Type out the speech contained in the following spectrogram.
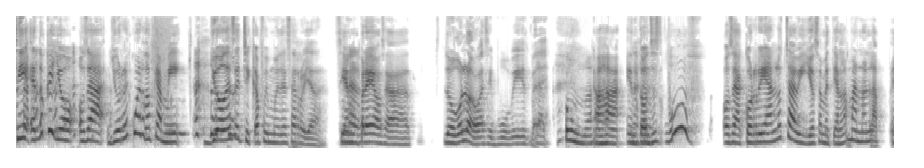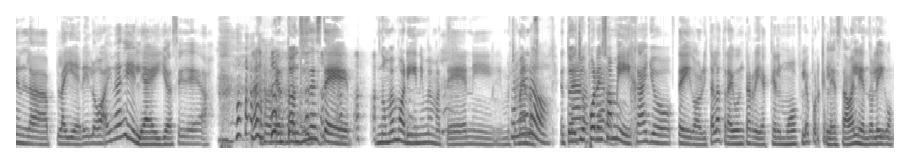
sí, es lo que yo, o sea, yo recuerdo que a mí, yo desde chica fui muy desarrollada. Siempre, o sea, luego, luego, así, boobies, ¿verdad? Pum, ajá. Ajá. Entonces, uff. O sea, corrían los chavillos, se metían la mano en la, en la playera y luego, ay, Bajilia, y yo así de, ah. Entonces, este, no me morí ni me maté, ni mucho menos. Entonces, claro, yo por eso a mi hija, yo te digo, ahorita la traigo en carrilla que el mofle porque le está valiendo, le digo,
